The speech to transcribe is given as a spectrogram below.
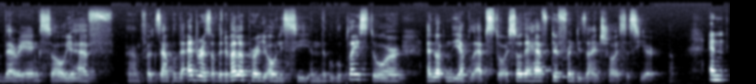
varying. So you have, um, for example, the address of the developer you only see in the Google Play Store and not in the Apple App Store. So they have different design choices here. And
